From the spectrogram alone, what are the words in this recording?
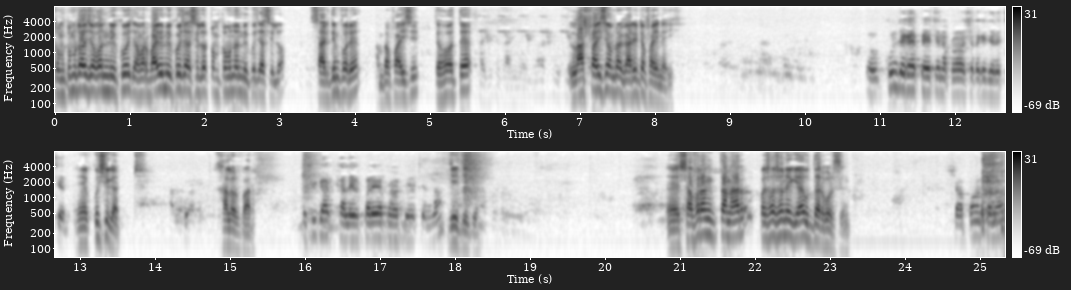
টমটমটা যখন নিখোঁজ আমার বাইও নিখোঁজ আছিল টমটমও নিখোঁজ আছিল। চার দিন পরে আমরা পাইছি। তো হতে লাস্ট পাইছি আমরা গাড়িটা পাই নাই। কোন জায়গায় পেয়েছেন আপনারা সেটাকে জেনেছেন? কুশিঘাট খালর পার কুশিঘাট খালের পারে আপনারা পেয়েছেন না? জি জি জি। সাফরাং থানার প্রশাসনে গিয়া উদ্ধার করছেন। সাপান থানার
